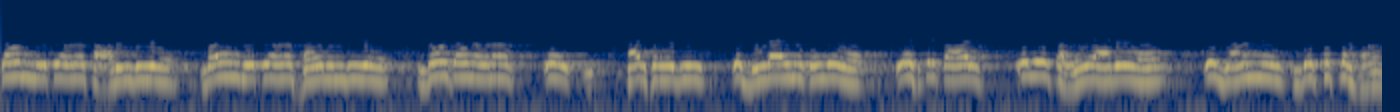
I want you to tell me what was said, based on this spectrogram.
ਚੌਂ ਨੂੰ ਮਿਲ ਕੇ ਆਉਣਾ ਧਾਰ ਹੁੰਦੀ ਹੈ ਬਾਹਾਂ ਨੂੰ ਮਿਲ ਕੇ ਆਉਣਾ ਫੌਜ ਹੁੰਦੀ ਹੈ। ਦੋ ਚੌਂ ਆਉਣਾ, ਇਹ ਸਾਧ ਸੰਗਤ ਜੀ ਇਹ ਦੂੜਾ ਇਹਨੂੰ ਕਹਿੰਦੇ ਹੈ ਇਸ ਪ੍ਰਕਾਰ ਇਹ ਜਿਹੜੇ ਧੌਲੇ ਆ ਗਏ ਹੈ, ਇਹ ਜਮਨ ਦੇ ਪੁੱਤਰ ਹੈ।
